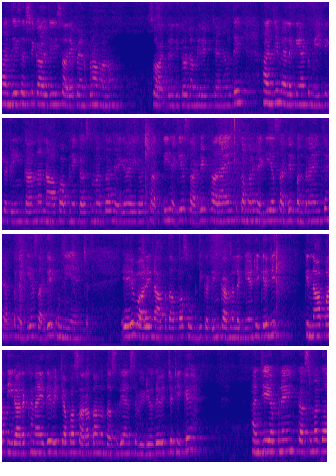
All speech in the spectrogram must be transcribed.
ਹਾਂਜੀ, ਸਤਿ ਸ਼੍ਰੀ ਅਕਾਲ ਜੀ ਸਾਰੇ ਭੈਣ ਭਰਾਵਾਂ ਨੂੰ। ਸਵਾਗਤ ਹੈ ਜੀ ਤੁਹਾਡਾ ਮੇਰੇ ਚੈਨਲ ਤੇ। ਹਾਂਜੀ, ਮੈਂ ਲੱਗੀ ਹਾਂ ਕਮੀਜ਼ ਦੀ ਕਟਿੰਗ ਕਰਨ। ਨਾਪ ਆਪਣੇ ਕਸਟਮਰ ਦਾ ਹੈਗਾ ਹੈਗਾ ਛਾਤੀ ਹੈਗੀ ਆ 18.5 ਇੰਚ ਕਮਰ ਹੈਗੀ ਆ 15.5 ਇੰਚ ਹੈਪ ਹੈਗੀ ਆ 19 ਇੰਚ। ਇਹ ਵਾਲੇ ਨਾਪ ਦਾ ਆਪਾਂ ਸੂਟ ਦੀ ਕਟਿੰਗ ਕਰਨ ਲੱਗੇ ਹਾਂ, ਠੀਕ ਹੈ ਜੀ? ਕਿੰਨਾ ਆਪਾਂ ਤੀਰਾ ਰੱਖਣਾ, ਇਹਦੇ ਵਿੱਚ ਆਪਾਂ ਸਾਰਾ ਤੁਹਾਨੂੰ ਦੱਸਦੇ ਹਾਂ ਇਸ ਵੀਡੀਓ ਦੇ ਵਿੱਚ, ਠੀਕ ਹੈ? ਹਾਂਜੀ, ਆਪਣੇ ਕਸਟਮਰ ਦਾ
